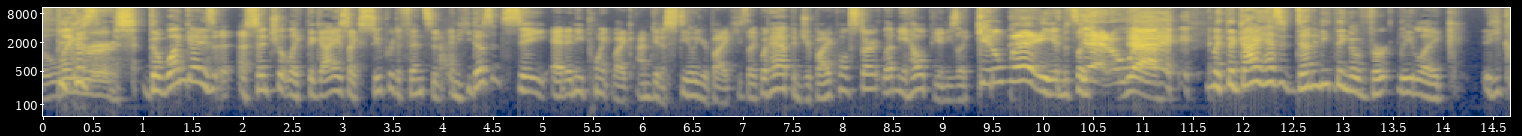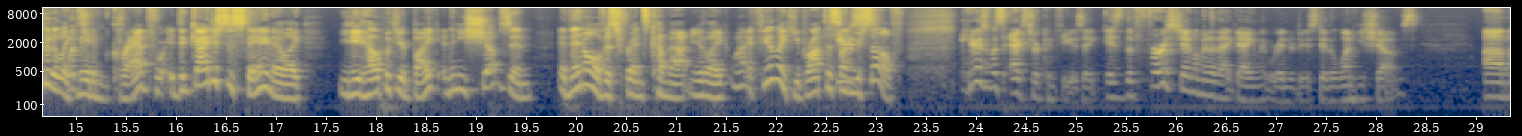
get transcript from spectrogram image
The lingerers. the one guy is essential like the guy is like super defensive and he doesn't say at any point like i'm gonna steal your bike he's like what happened your bike won't start let me help you and he's like get away and it's like Get away! Yeah. like the guy hasn't done anything overtly like he could have like What's- made him grab for it. The guy just is standing there like you need help with your bike? And then he shoves him and then all of his friends come out and you're like well, i feel like you brought this on Here's- yourself. Here's what's extra confusing is the first gentleman of that gang that we're introduced to, the one he shoves. Um,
